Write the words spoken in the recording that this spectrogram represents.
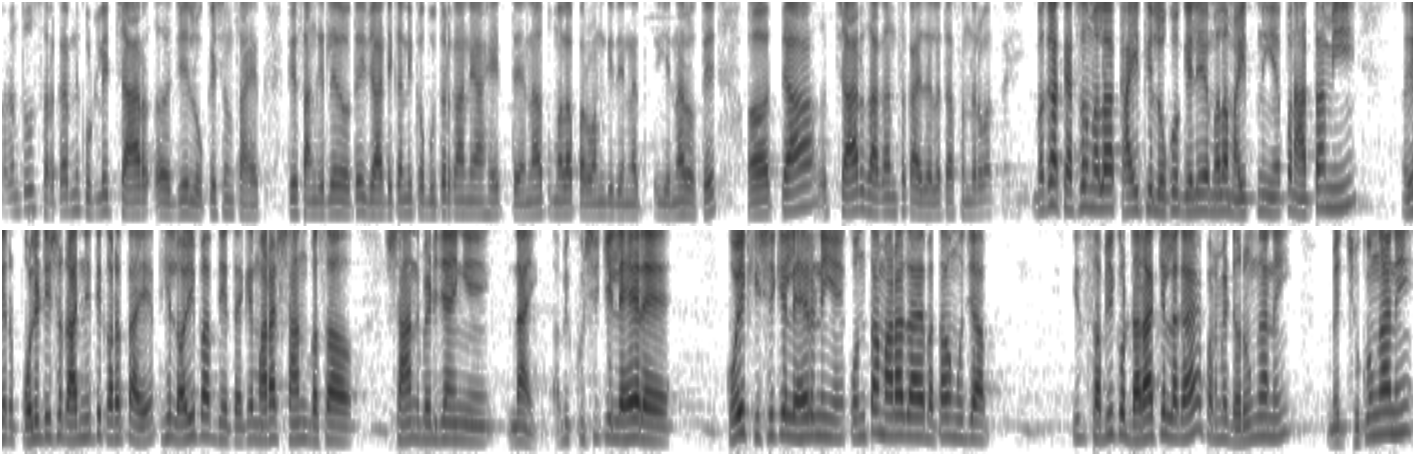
परंतु सरकारने कुठले चार जे लोकेशन्स आहेत ते सांगितलेले होते. ज्या ठिकाणी कबूतरखाने आहेत त्यांना तुम्हाला परवानगी देण्यात येणार होते. त्या चार जागांचं काय झालं? त्या संदर्भात काही बघा त्याचं मला काही ते लोक गेले मला माहीत नाही आहे पण आता मी हे पॉलिटिशियन राजनीति करत आहेत हे लॉलीपॉप देता है कि महाराज शांत बसाओ शांत बैठ जाएँगे नहीं, अभी खुशी की लहर है. कोई खुशी की लहर नहीं है. सा महाराज आया बताओ मुझे आप. इन सभी को डरा के लगा है, पर मैं डरूँगा नहीं. मैं झुकूँगा नहीं.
